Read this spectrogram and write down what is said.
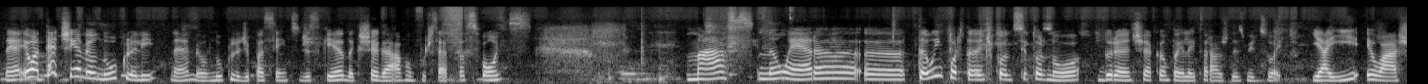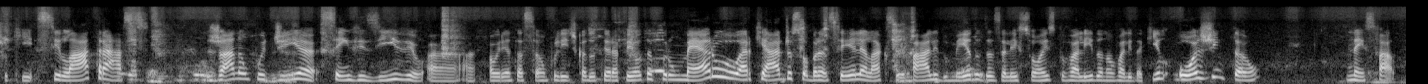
né? Eu até tinha meu núcleo ali, né? Meu núcleo de pacientes de esquerda que chegavam por certas fontes mas não era uh, tão importante quanto se tornou durante a campanha eleitoral de 2018. E aí eu acho que se lá atrás já não podia ser invisível a, a orientação política do terapeuta por um mero arquear de sobrancelha lá que se fale do medo das eleições, tu valida ou não valida aquilo, hoje então nem se fala.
